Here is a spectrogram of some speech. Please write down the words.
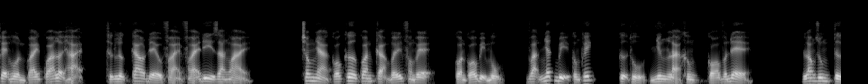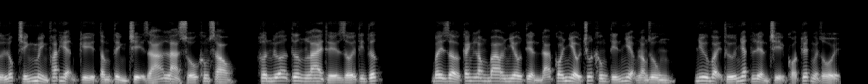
phệ hồn quái quá lợi hại, thực lực cao đều phải phái đi ra ngoài. Trong nhà có cơ quan cạm bẫy phòng vệ, còn có bị mục, vạn nhất bị công kích, cự thủ nhưng là không có vấn đề. Long dung từ lúc chính mình phát hiện kỳ tâm tình trị giá là số không sau, hơn nữa tương lai thế giới tin tức. Bây giờ canh long bao nhiêu tiền đã có nhiều chút không tín nhiệm long dung, như vậy thứ nhất liền chỉ có tuyết nguyệt rồi.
